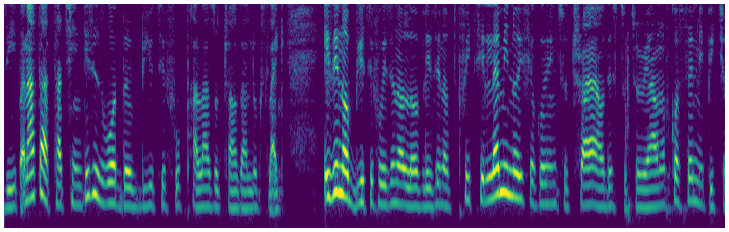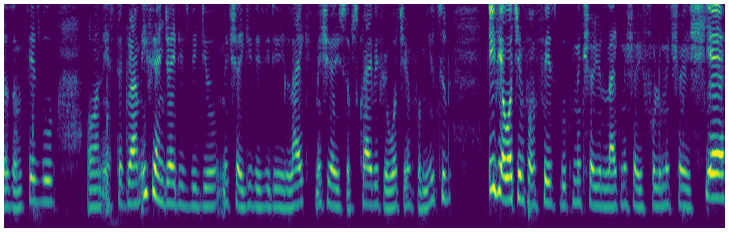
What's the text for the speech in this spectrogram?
zip and after attaching this is what the beautiful palazzo trouser looks like is it not beautiful? Is it not lovely? Is it not pretty? Let me know if you're going to try out this tutorial. And of course, send me pictures on Facebook or on Instagram. If you enjoyed this video, make sure you give this video a like. Make sure you subscribe if you're watching from YouTube. If you're watching from Facebook, make sure you like, make sure you follow, make sure you share.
